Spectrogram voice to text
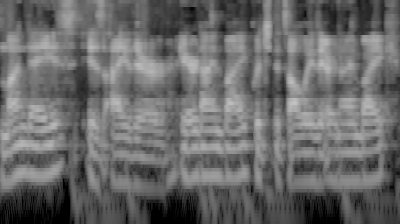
Mondays is either Airdyne bike, which it's always Airdyne bike.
